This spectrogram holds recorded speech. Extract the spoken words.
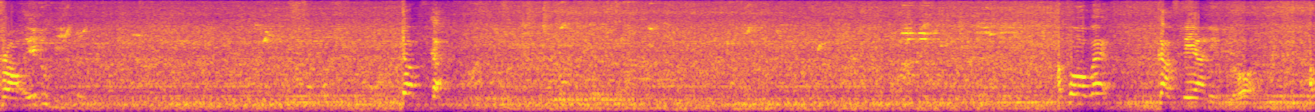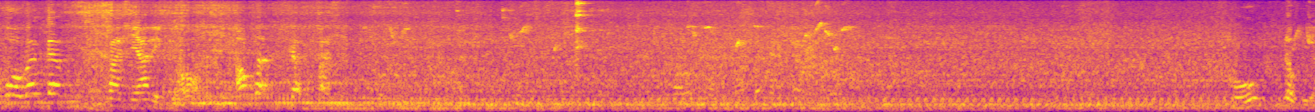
from A to B top cup အပေါ်ဘက်ကတွေကနေပြီးတော့အပေါ်ဘက်က function ကနေပြီးတော့အောက်ဘက်က function ကိုနှုတ်ပြရ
